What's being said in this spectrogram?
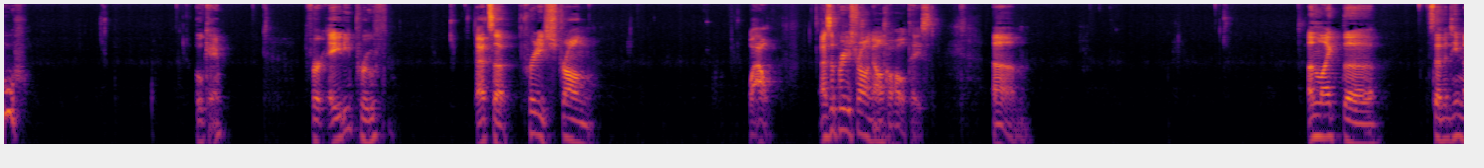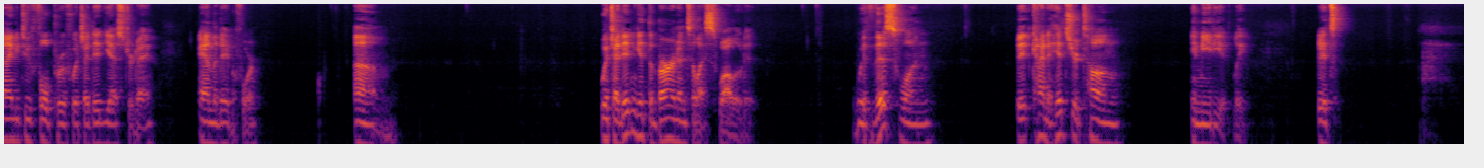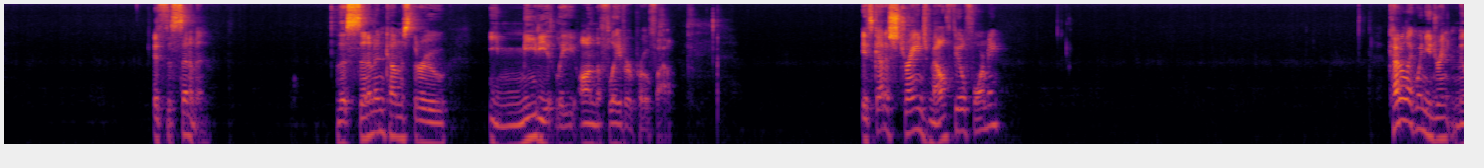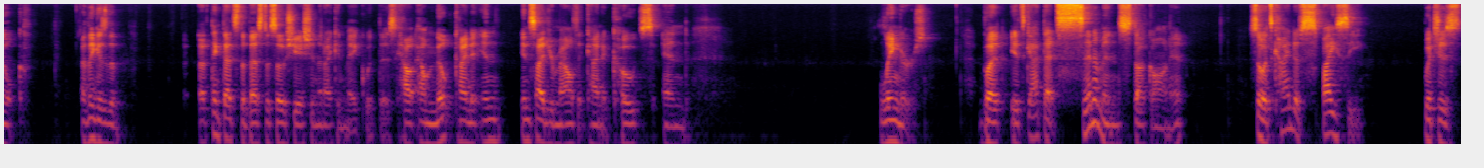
Whew. Okay. For 80 proof, that's a pretty strong. Wow. That's a pretty strong alcohol taste. Um, unlike the 1792 full proof, which I did yesterday and the day before, um, which I didn't get the burn until I swallowed it. With this one, it kind of hits your tongue immediately. It's it's the cinnamon. The cinnamon comes through immediately on the flavor profile. It's got a strange mouthfeel for me. kind of like when you drink milk. I think is the I think that's the best association that I can make with this. How how milk kind of in inside your mouth it kind of coats and lingers. But it's got that cinnamon stuck on it. So it's kind of spicy, which is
